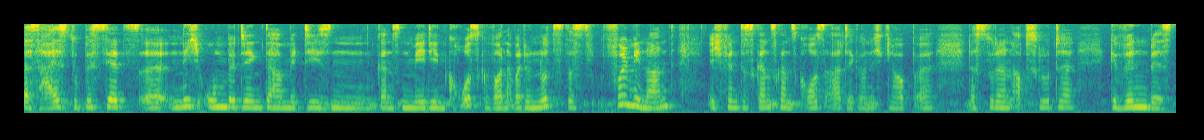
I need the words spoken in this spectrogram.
Das heißt, du bist jetzt äh, nicht unbedingt da mit diesen ganzen Medien groß geworden, aber du nutzt das fulminant. Ich finde das ganz, ganz großartig und ich glaube, äh, dass du da ein absoluter Gewinn bist.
